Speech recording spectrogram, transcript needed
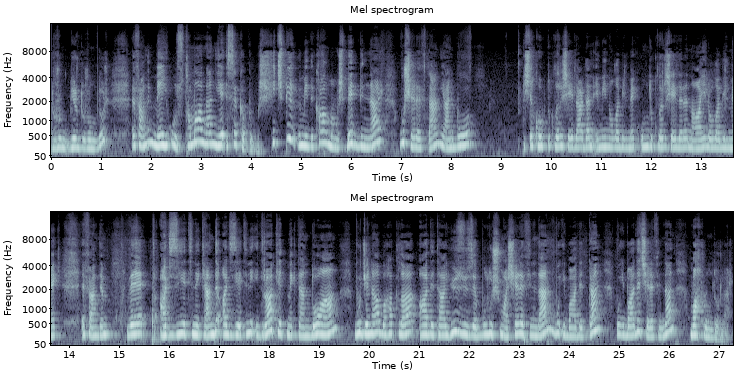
durum bir durumdur. Efendim meyuz tamamen yese kapılmış. Hiçbir ümidi kalmamış bedbinler bu şereften yani bu işte korktukları şeylerden emin olabilmek, umdukları şeylere nail olabilmek efendim ve acziyetini, kendi acziyetini idrak etmekten doğan bu Cenab-ı Hak'la adeta yüz yüze buluşma şerefinden, bu ibadetten, bu ibadet şerefinden mahrumdurlar.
